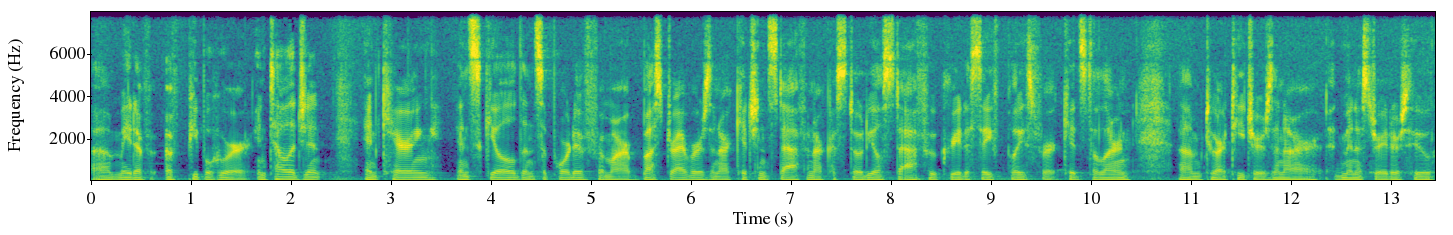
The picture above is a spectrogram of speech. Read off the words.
uh, made of, of people who are intelligent and caring and skilled and supportive from our bus drivers and our kitchen staff and our custodial staff who create a safe place for kids to learn, um, to our teachers and our administrators who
